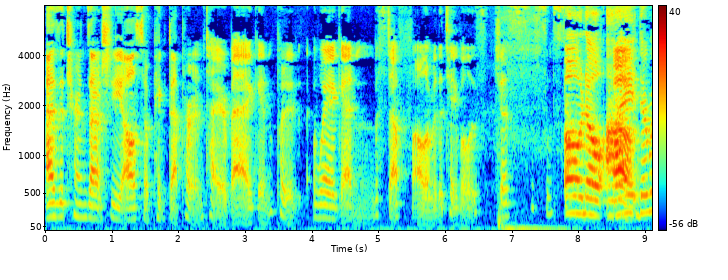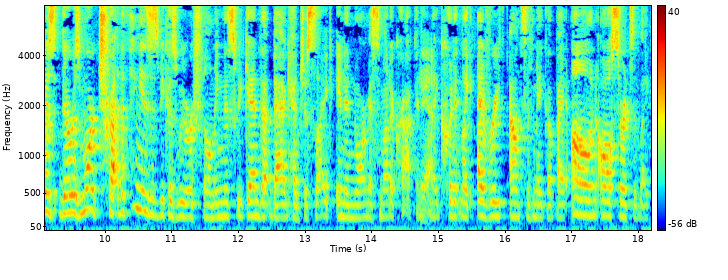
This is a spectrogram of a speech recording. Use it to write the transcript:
as it turns out, she also picked up her entire bag and put it away again. The stuff all over the table is just some stuff. oh no, I Oh. there was there was more. Tra- the thing is, is because we were filming this weekend, that bag had just like an enormous amount of crap in it, and I couldn't like every ounce of makeup I own, all sorts of like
